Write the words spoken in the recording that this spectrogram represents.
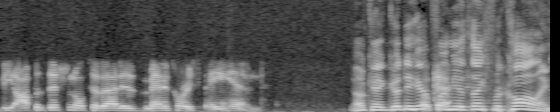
the oppositional to that is mandatory stay in. Okay. Good to hear Okay. from you. Thanks for calling.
